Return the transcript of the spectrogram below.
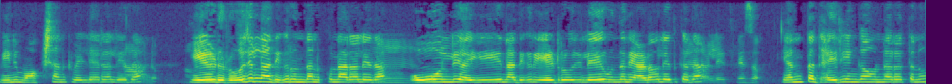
విని మోక్షానికి వెళ్ళారా లేదా. ఏడు రోజులు నా దగ్గర ఉందనుకున్నారా లేదా. ఓన్లీ అయ్యే నా దగ్గర ఏడు రోజులే ఉందని ఏడవలేదు కదా? ఎంత ధైర్యంగా ఉన్నారు అతను.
